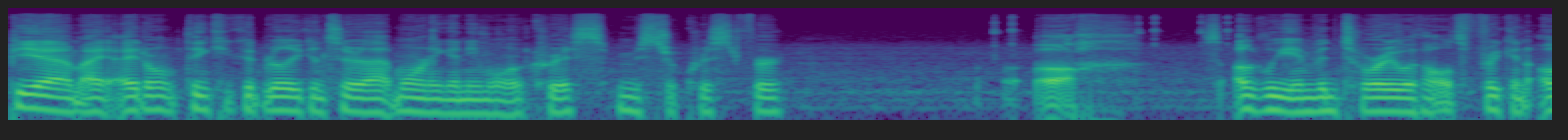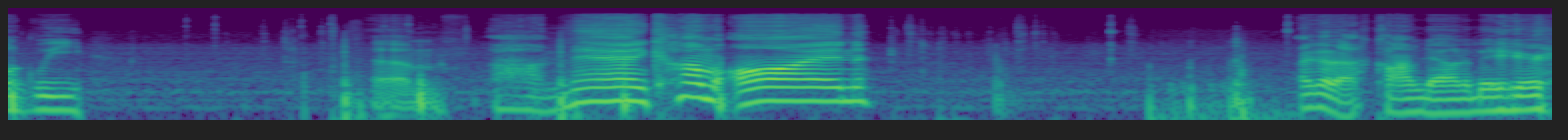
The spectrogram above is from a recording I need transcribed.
p.m. I, I don't think you could really consider that morning anymore, Chris. Mr. Christopher. Ugh. This ugly inventory with all its freaking ugly... Um, oh, man. Come on. I gotta calm down a bit here.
